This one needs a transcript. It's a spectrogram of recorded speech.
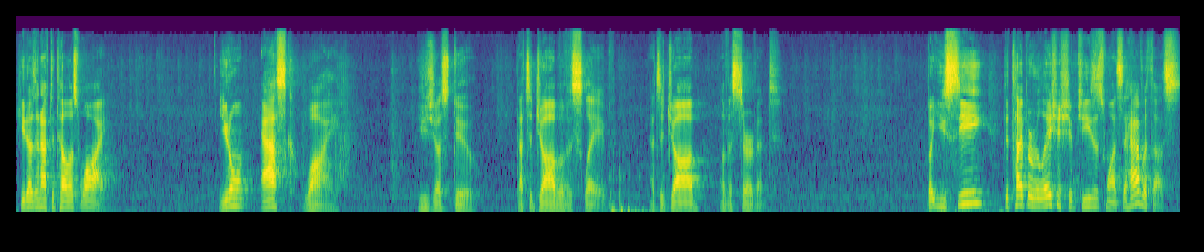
he doesn't have to tell us why. You don't ask why, you just do. That's a job of a slave, that's a job of a servant. But you see the type of relationship Jesus wants to have with us.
